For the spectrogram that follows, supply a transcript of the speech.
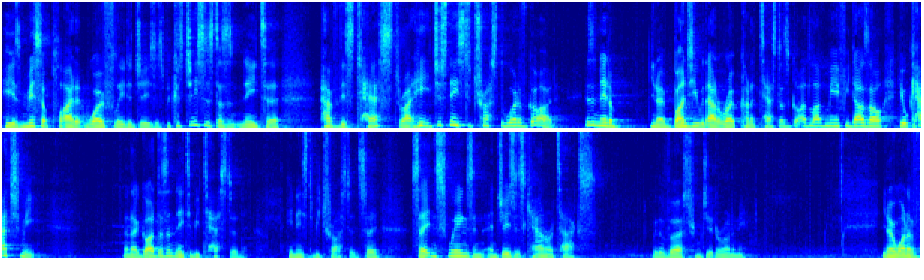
he has misapplied it woefully to Jesus because Jesus doesn't need to have this test, right? He just needs to trust the word of God. Doesn't need a you know, bungee without a rope kind of test. Does God love me? If He does, I'll, He'll catch me. No, no, God doesn't need to be tested, He needs to be trusted. So Satan swings and, and Jesus counterattacks with a verse from Deuteronomy. You know, one of,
